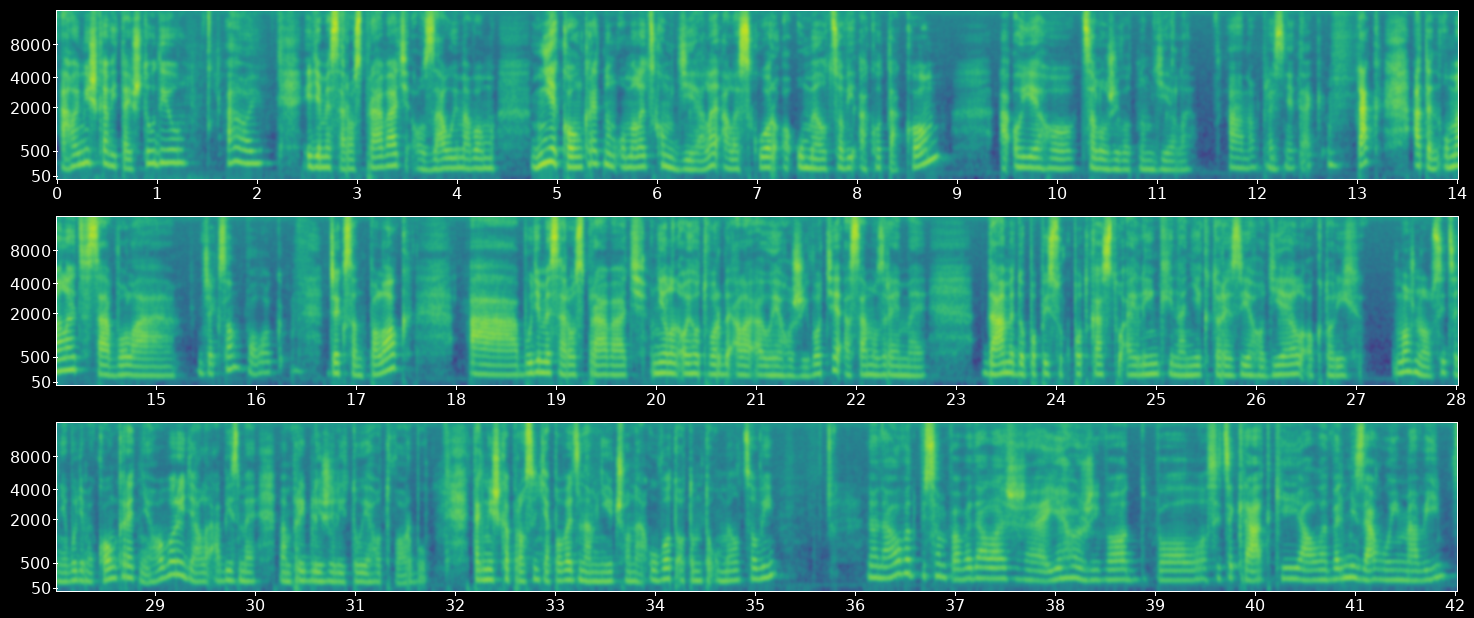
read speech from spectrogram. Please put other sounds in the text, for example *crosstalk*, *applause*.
Ahoj Miška, vítaj v štúdiu. Ahoj. Ideme sa rozprávať o zaujímavom, nie konkrétnom umeleckom diele, ale skôr o umelcovi ako takom a o jeho celoživotnom diele. Áno, presne tak. Tak, a ten umelec sa volá... Jackson Pollock. Jackson Pollock a budeme sa rozprávať nielen o jeho tvorbe, ale aj o jeho živote a samozrejme dáme do popisu k podcastu aj linky na niektoré z jeho diel, o ktorých možno síce nebudeme konkrétne hovoriť, ale aby sme vám priblížili tú jeho tvorbu. Tak Miška, prosím ťa, povedz nám niečo na úvod o tomto umelcovi. No na úvod by som povedala, že jeho život bol síce krátky, ale veľmi zaujímavý.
